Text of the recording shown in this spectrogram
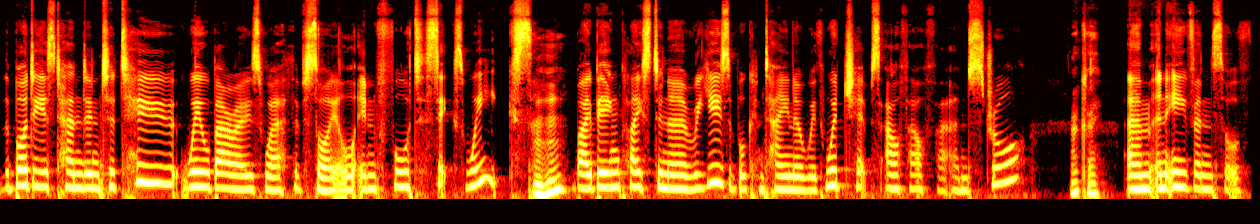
the body is turned into two wheelbarrows worth of soil in four to six weeks by being placed in a reusable container with wood chips, alfalfa, and straw. Okay. Um, and even sort of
